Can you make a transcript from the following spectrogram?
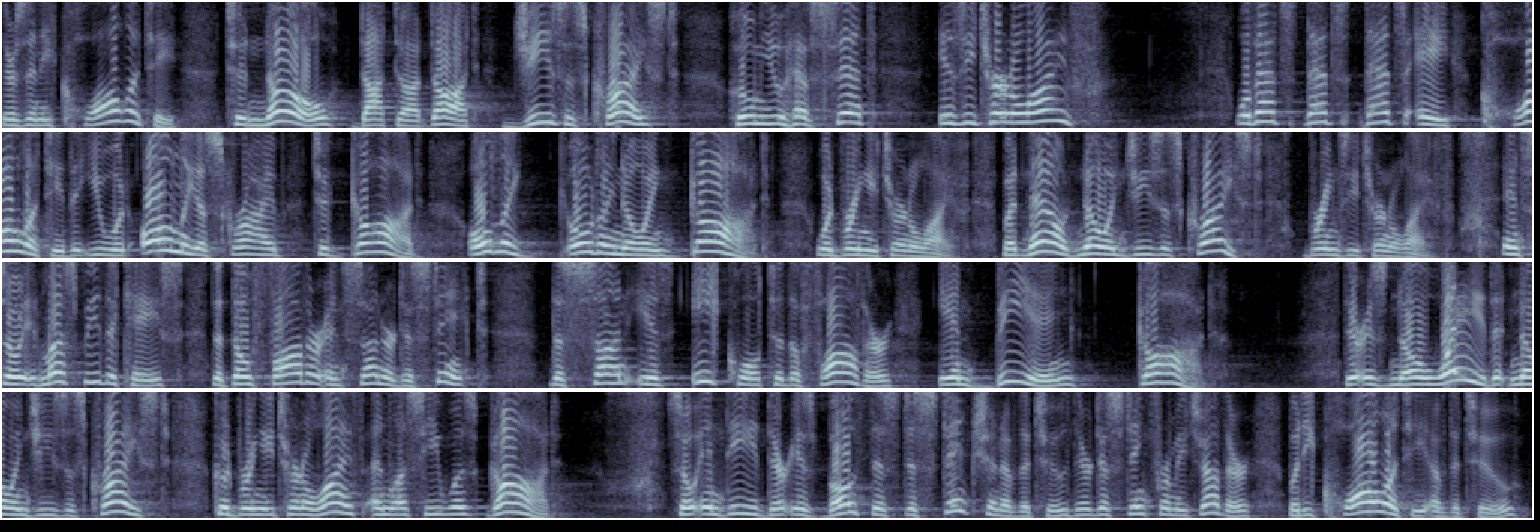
There's an equality to know, dot, dot, dot, Jesus Christ, whom you have sent, is eternal life. Well, that's, that's, that's a quality that you would only ascribe to God. Only, only knowing God would bring eternal life. But now, knowing Jesus Christ brings eternal life. And so it must be the case that though Father and Son are distinct, the Son is equal to the Father in being God. There is no way that knowing Jesus Christ could bring eternal life unless he was God. So, indeed, there is both this distinction of the two, they're distinct from each other, but equality of the two.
